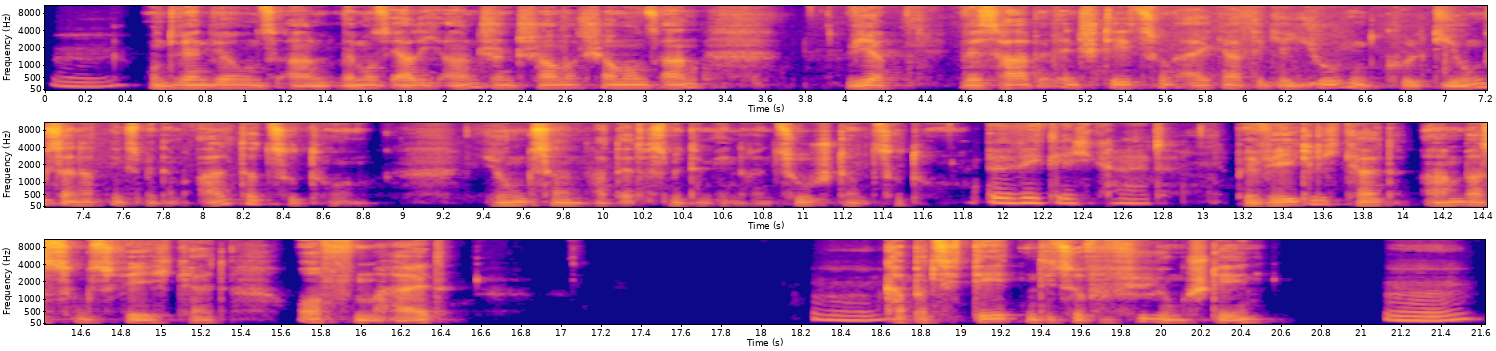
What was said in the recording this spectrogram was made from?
Mhm. Und wenn wir uns an, wenn wir uns ehrlich anschauen, schauen wir, schauen wir uns an, wir, weshalb entsteht so ein eigenartiger Jugendkult? Jungsein hat nichts mit dem Alter zu tun. Jungsein hat etwas mit dem inneren Zustand zu tun. Beweglichkeit. Beweglichkeit, Anpassungsfähigkeit, Offenheit, mhm. Kapazitäten, die zur Verfügung stehen. Mhm.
